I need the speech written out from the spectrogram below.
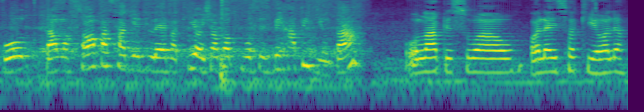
Vou dar uma, só uma passadinha de leva aqui, ó, e já volto com vocês bem rapidinho, tá? Olá, pessoal. Olha isso aqui, olha.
